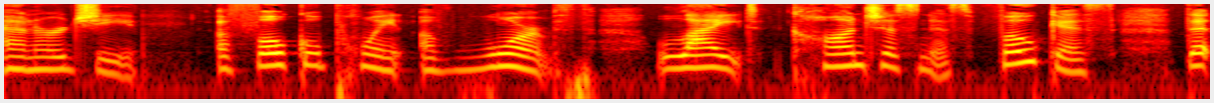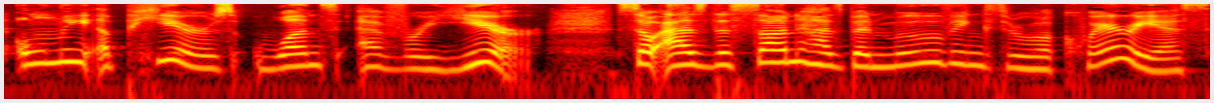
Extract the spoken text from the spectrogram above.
energy a focal point of warmth, light, consciousness, focus that only appears once every year. So, as the sun has been moving through Aquarius,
